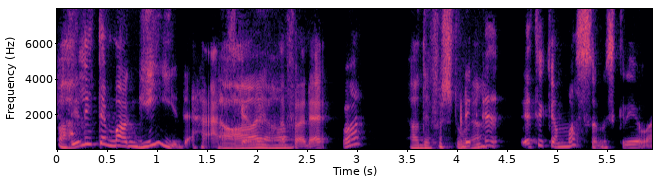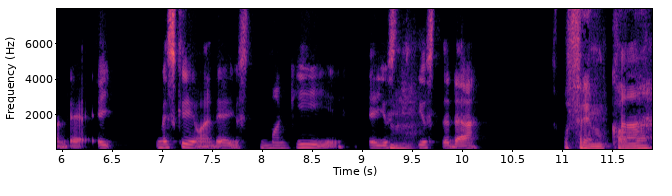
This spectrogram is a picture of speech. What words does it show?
Ah. Det är lite magi det här, ska Ja, jag berätta ja. för dig. Va? Ja, det förstår Det, jag. jag tycker massor med skrivande, med skrivande är just magi, är just, Mm. just det där Och framkalla.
